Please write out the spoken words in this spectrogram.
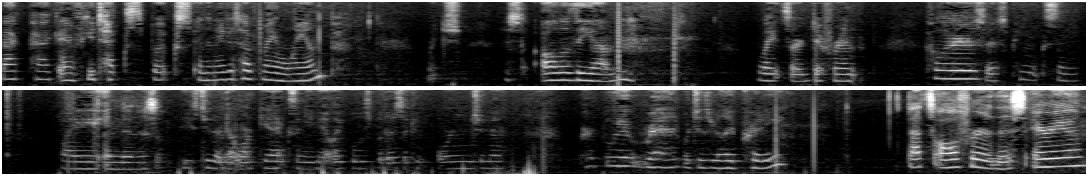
backpack and a few textbooks, and then I just have my lamp, which just all of the um, lights are different colors. There's pinks and white, and then there's these two that don't work yet, because then you get light bulbs, but there's like an orange and a purpley red, which is really pretty. That's all for this area.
